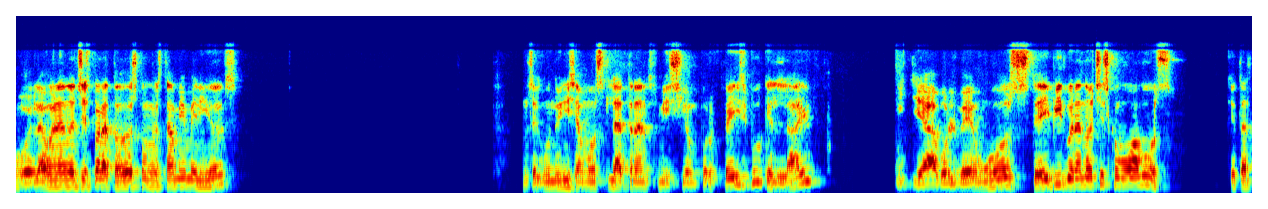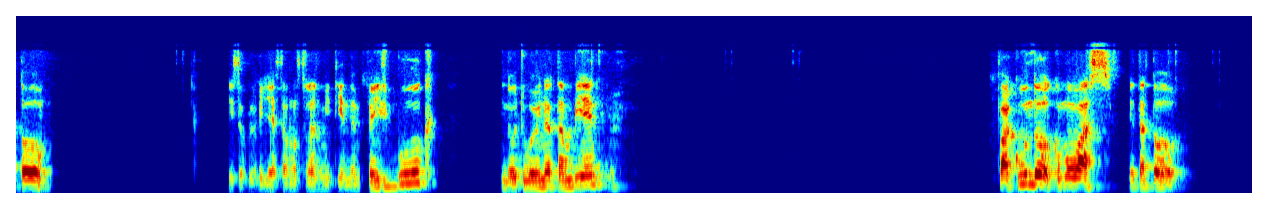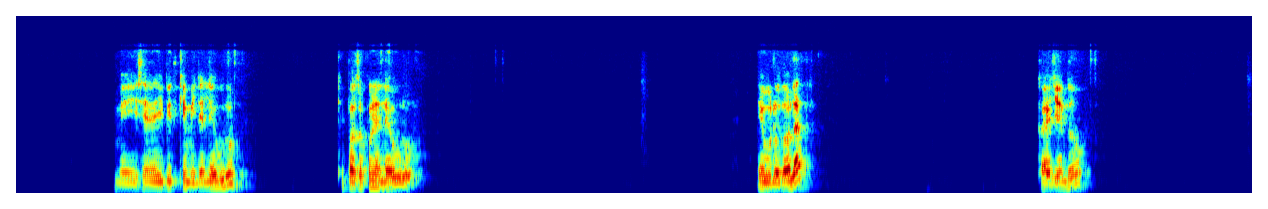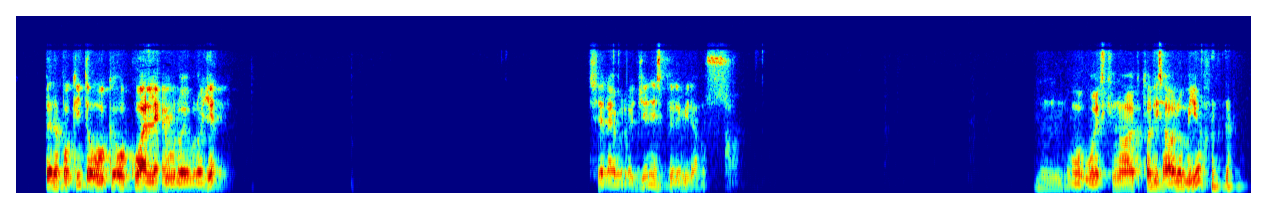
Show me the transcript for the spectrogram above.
Hola, buenas noches para todos. ¿Cómo están? Bienvenidos. Un segundo, iniciamos la transmisión por Facebook, el live. Y ya volvemos. David, buenas noches. ¿Cómo vamos? ¿Qué tal todo? Listo, creo que ya estamos transmitiendo en Facebook. GoToWebinar también. Facundo, ¿cómo vas? ¿Qué tal todo? Me dice David que mire el euro. ¿Qué pasó con el euro? ¿Euro dólar? ¿Cayendo? Pero poquito. ¿O, cuál euro? ¿Eurojet? ¿Será Eurojet? Espere, miramos. Mm, o, es que no ha actualizado lo mío.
